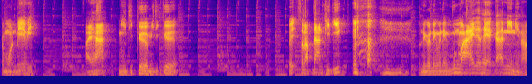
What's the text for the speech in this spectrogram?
กระม่อนเบบี้ ไปฮะ มีทิกเกอร์มีทิกเกอร์ เฮ้ย สลับด้านผิดอีกตัวนี้ก็หนึ่งเป็นหนึ่งวุ่นวายแท้ๆกันนี่นี่นะ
